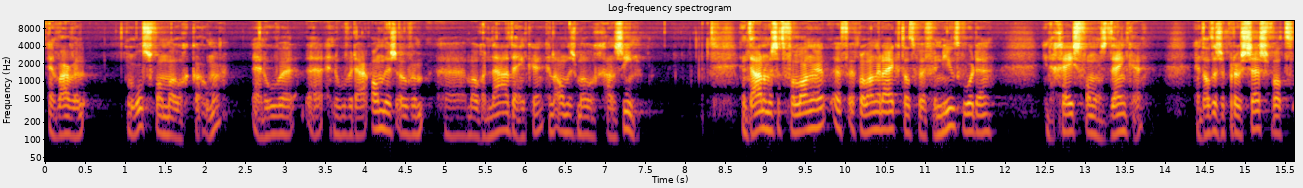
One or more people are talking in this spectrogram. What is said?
en waar we los van mogen komen. En hoe we, uh, en hoe we daar anders over uh, mogen nadenken en anders mogen gaan zien. En daarom is het belangrijk dat we vernieuwd worden in de geest van ons denken. En dat is een proces wat,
